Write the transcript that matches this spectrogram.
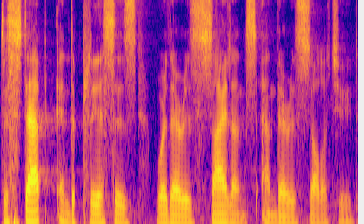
to step into places where there is silence and there is solitude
